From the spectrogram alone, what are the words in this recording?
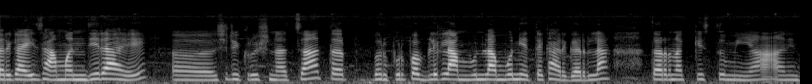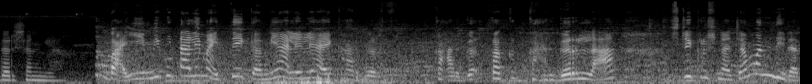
तर गाईज हा मंदिर आहे श्रीकृष्णाचा. तर भरपूर पब्लिक लांबून लांबून येते खारघरला. तर नक्कीच तुम्ही या आणि दर्शन घ्या. बाई मी कुठं आले माहिती आहे का? मी आलेले आहे खारघर खारघर का क- खारघरला श्रीकृष्णाच्या मंदिरात.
